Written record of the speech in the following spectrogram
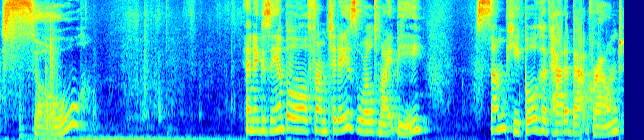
So, an example from today's world might be some people have had a background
